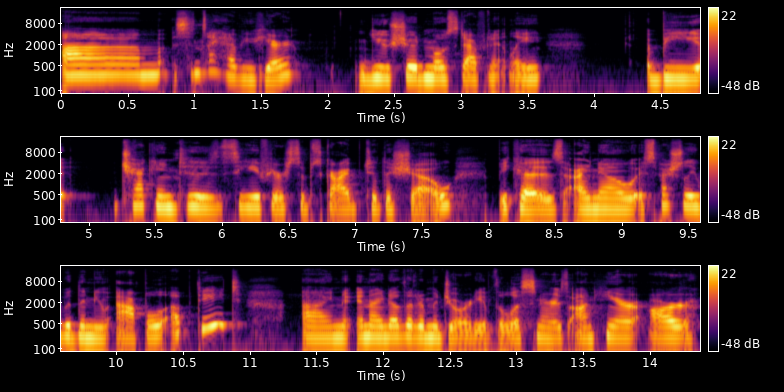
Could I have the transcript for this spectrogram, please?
Um, since I have you here, you should most definitely be checking to see if you're subscribed to the show because I know, especially with the new Apple update, I, and I know that a majority of the listeners on here are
